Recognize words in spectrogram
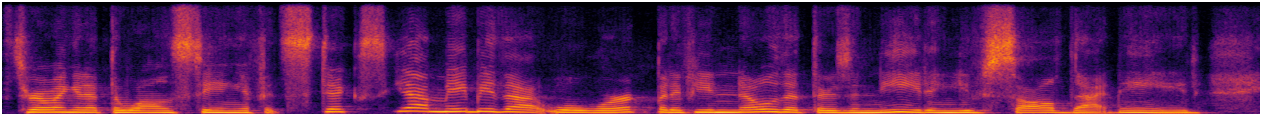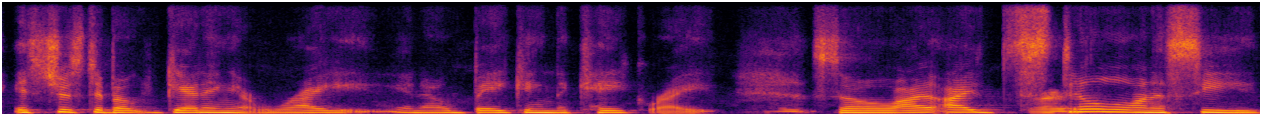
throwing it at the wall and seeing if it sticks, yeah, maybe that will work. But if you know that there's a need and you've solved that need, it's just about getting it right. You know, baking the cake right. So I, I still want to see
